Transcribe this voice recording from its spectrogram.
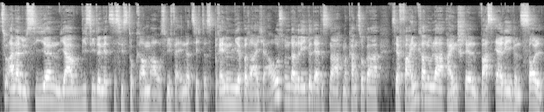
zu analysieren, ja, wie sieht denn jetzt das Histogramm aus, wie verändert sich das, brennen mir Bereiche aus und dann regelt er das nach. Man kann sogar sehr feingranular einstellen, was er regeln soll.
